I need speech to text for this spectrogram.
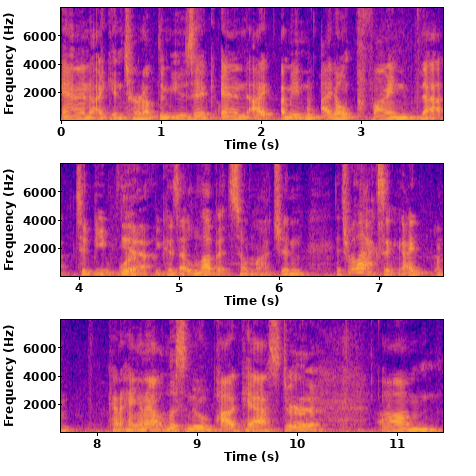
and I can turn up the music, and I I mean I don't find that to be work Yeah. because I love it so much, and it's relaxing. I, I'm kind of hanging out, listen to a podcast or Yeah. um,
